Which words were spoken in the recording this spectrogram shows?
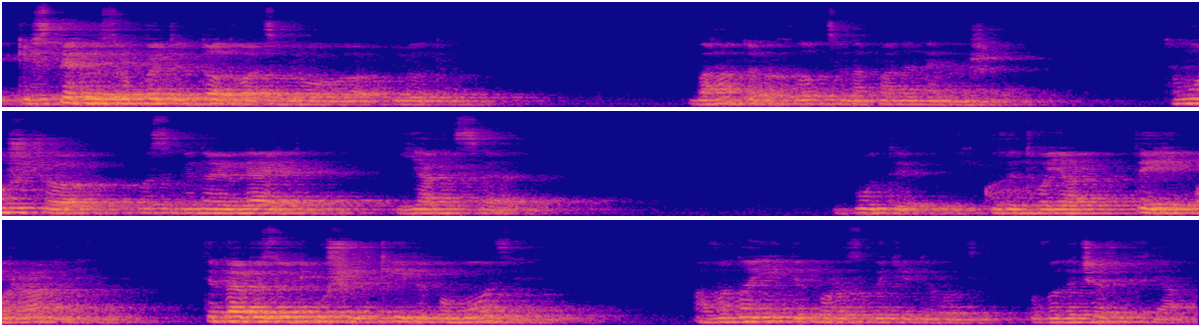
які встигли зробити до 22 лютого, багато би хлопців, напевне, не вижили. Тому що ви собі не уявляєте, як це бути, коли твоя, ти є поранений, тебе везуть у швидкій допомозі, а вона їде по розбитій дорозі, по величезних ямах.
